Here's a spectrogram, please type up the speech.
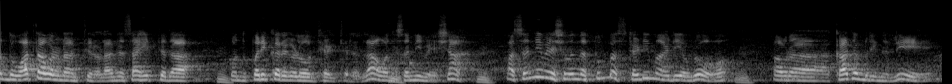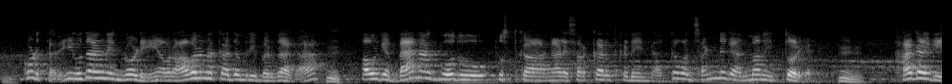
ಒಂದು ವಾತಾವರಣ ಅಂತಿರಲ್ಲ, ಅಂದರೆ ಸಾಹಿತ್ಯದ ಒಂದು ಪರಿಕರಗಳು ಅಂತ ಹೇಳ್ತಿರಲ್ಲ ಒಂದು ಸನ್ನಿವೇಶ. ಆ ಸನ್ನಿವೇಶವನ್ನು ತುಂಬ ಸ್ಟಡಿ ಮಾಡಿ ಅವರು ಅವರ ಕಾದಂಬರಿನಲ್ಲಿ ಕೊಡ್ತಾರೆ. ಈ ಉದಾಹರಣೆಗೆ ನೋಡಿ, ಅವರ ಆವರಣ ಕಾದಂಬರಿ ಬರೆದಾಗ ಅವ್ರಿಗೆ ಬ್ಯಾನ್ ಆಗ್ಬೋದು ಪುಸ್ತಕ ನಾಳೆ ಸರ್ಕಾರದ ಕಡೆಯಿಂದ ಅಂತ ಒಂದು ಸಣ್ಣಗೆ ಅನುಮಾನ ಇತ್ತು ಅವ್ರಿಗೆ. ಹಾಗಾಗಿ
